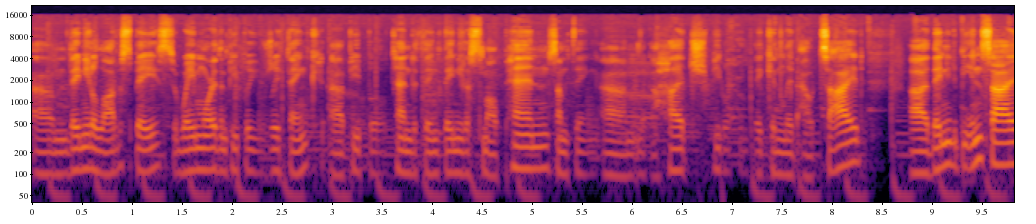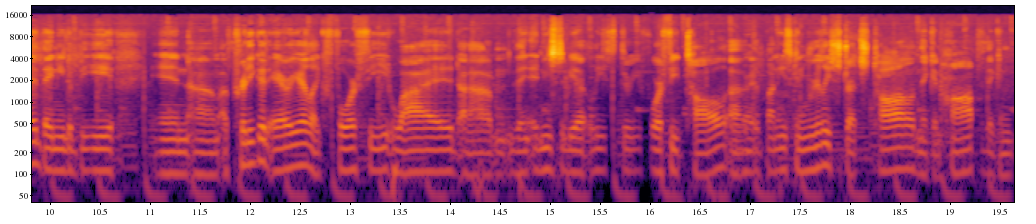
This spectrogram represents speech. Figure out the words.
Um, they need a lot of space, way more than people usually think. Uh, people tend to think they need a small pen, something um, like a hutch. People think they can live outside. Uh, they need to be inside. They need to be in um, a pretty good area, like four feet wide. Um, they, it needs to be at least three, four feet tall. Uh, The bunnies can really stretch tall, and they can hop. They can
